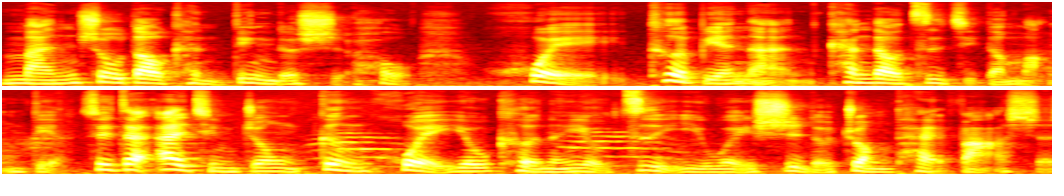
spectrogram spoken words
蛮受到肯定的时候，会特别难看到自己的盲点，所以在爱情中更会有可能有自以为是的状态发生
